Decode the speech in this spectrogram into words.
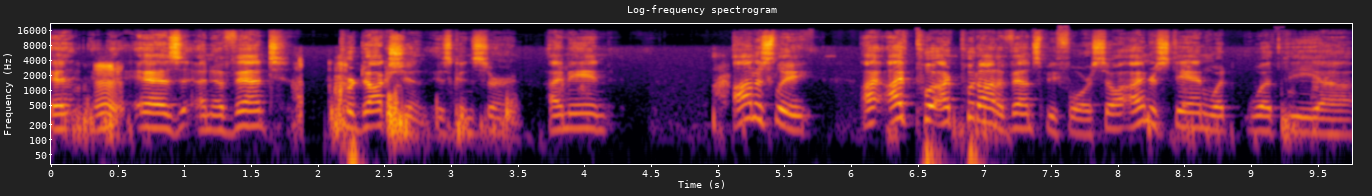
as, as an event production is concerned. I mean, honestly, I, I've put I put on events before, so I understand what what the uh,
